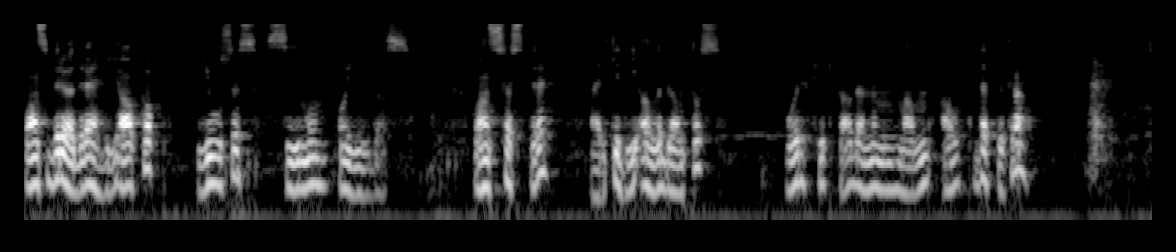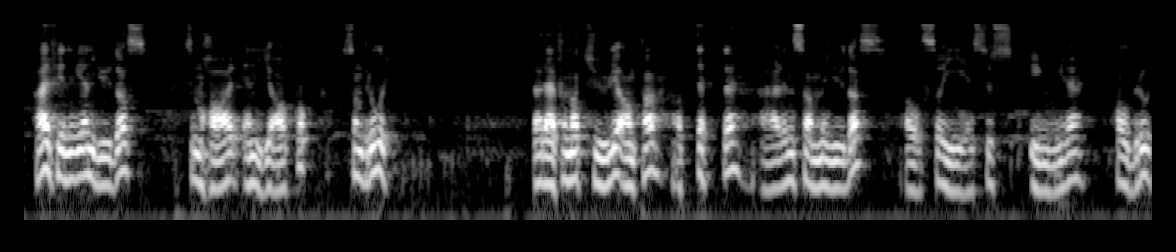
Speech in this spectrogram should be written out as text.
og hans brødre Jakob, Joses, Simon og Judas? Og hans søstre, er ikke de alle blant oss? Hvor fikk da denne mannen alt dette fra? Her finner vi en Judas som har en Jakob som bror. Det er derfor naturlig å anta at dette er den samme Judas, altså Jesus' yngre halvbror.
